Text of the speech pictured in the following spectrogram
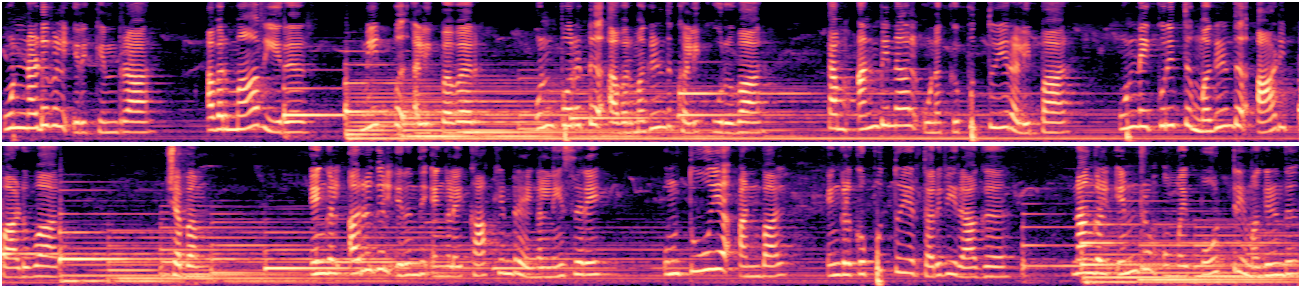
உன் நடுவில் இருக்கின்றார். அவர் மாவீரர் மீட்பு அளிப்பவர். உன் பொருட்டு அவர் மகிழ்ந்து களி கூறுவார். தம் அன்பினால் உனக்கு புத்துயிர் அளிப்பார். உன்னை குறித்து மகிழ்ந்து ஆடிப் பாடுவார். ஜெபம். எங்கள் அருகில் இருந்து எங்களை காக்கின்ற எங்கள் நேசரே உம் தூய அன்பால் எங்களுக்கு புத்துயிர் தருவீராக. நாங்கள் என்றும் உம்மை போற்றி மகிழ்ந்து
